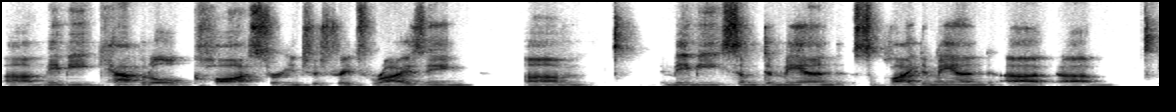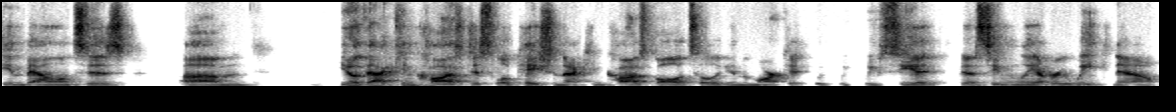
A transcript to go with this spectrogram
uh, maybe capital costs or interest rates rising, um, maybe some demand, supply demand uh, um, imbalances, um, you know, that can cause dislocation, that can cause volatility in the market. We, we, we see it uh, seemingly every week now.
